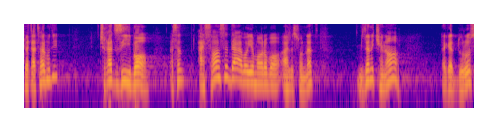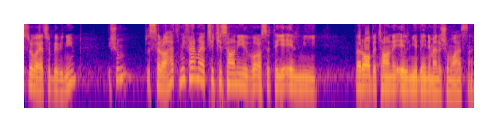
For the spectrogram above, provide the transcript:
دقت فرمودید؟ چقدر زیبا. اصلا اساس دعوای ما رو با اهل سنت می‌زنه کنار. اگر درست روایت رو ببینیم ایشون سراحت میفرماید چه کسانی واسطه علمی و رابطان علمی بین من و شما هستن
